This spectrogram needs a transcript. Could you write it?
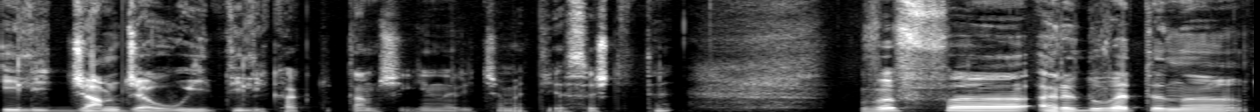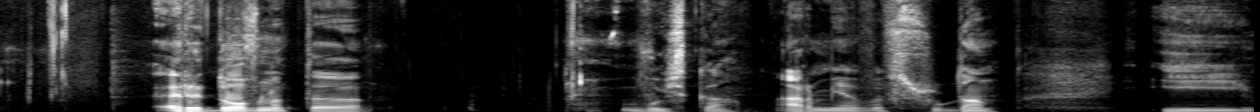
или Джамджауит, или както там ще ги наричаме тия същите, в редовете на редовната войска, армия в Судан. И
